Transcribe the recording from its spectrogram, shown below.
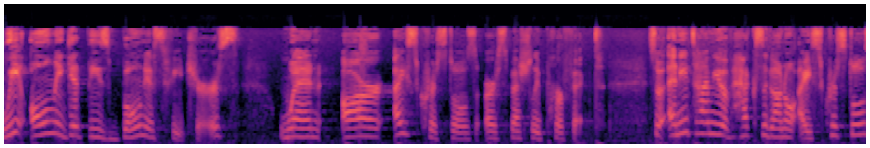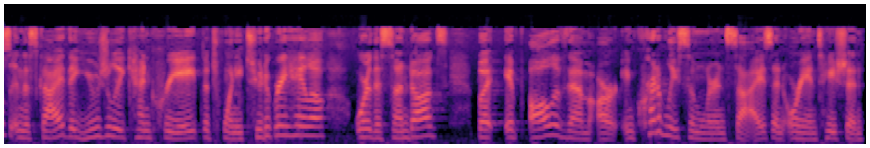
We only get these bonus features when our ice crystals are especially perfect. So anytime you have hexagonal ice crystals in the sky, they usually can create the 22 degree halo or the sundogs. But if all of them are incredibly similar in size and orientation,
